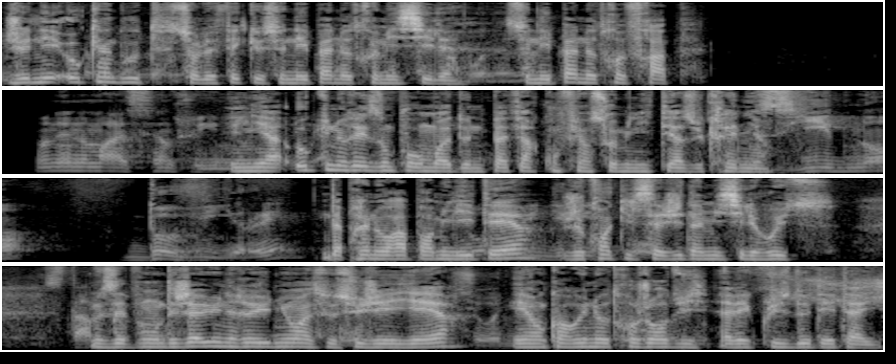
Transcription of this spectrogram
Je n'ai aucun doute sur le fait que ce n'est pas notre missile, ce n'est pas notre frappe. Il n'y a aucune raison pour moi de ne pas faire confiance aux militaires ukrainiens. D'après nos rapports militaires, je crois qu'il s'agit d'un missile russe. Nous avons déjà eu une réunion à ce sujet hier et encore une autre aujourd'hui avec plus de détails.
